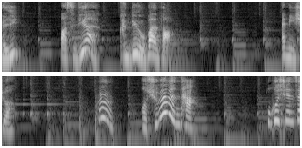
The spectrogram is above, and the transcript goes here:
哎，巴斯蒂安肯定有办法。”艾米说：“嗯，我去问问他。不过现在。”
